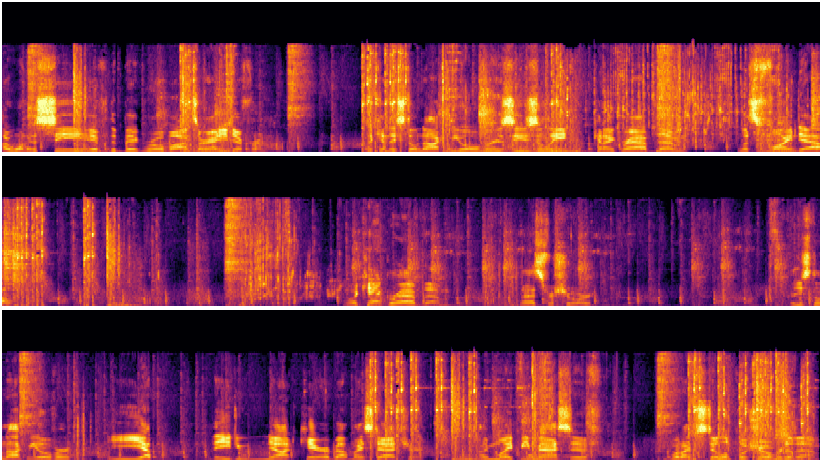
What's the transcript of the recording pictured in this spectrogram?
I want to see if the big robots are any different. Like, can they still knock me over as easily? Can I grab them? Let's find out. Well, I can't grab them. That's for sure. Are you still knock me over? Yep. They do not care about my stature. I might be massive, but I'm still a pushover to them.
